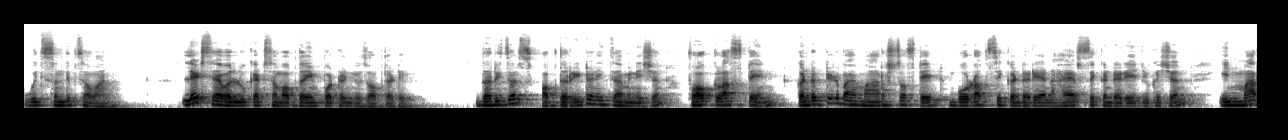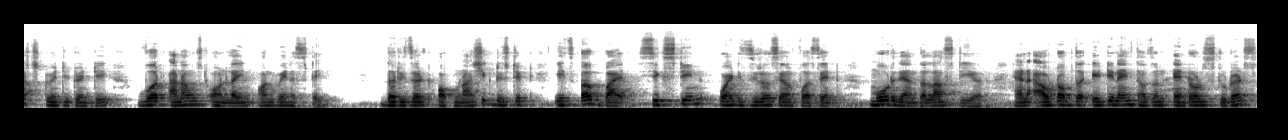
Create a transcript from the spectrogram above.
with Sandeep Sawan. Let's have a look at some of the important news of the day. The results of the written examination for class 10 conducted by Maharashtra State Board of Secondary and Higher Secondary Education in March 2020 were announced online on Wednesday. The result of Nashik district is up by 16.07% more than the last year and out of the 89,000 enrolled students,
